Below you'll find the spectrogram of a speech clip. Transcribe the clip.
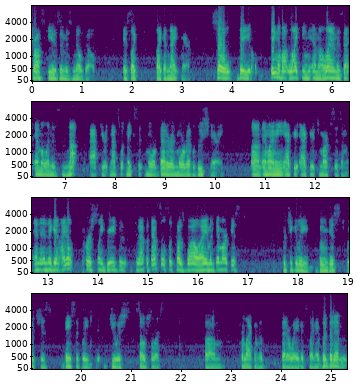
Trotskyism is no go. It's like like a nightmare. So the thing about liking MLM is that MLM is not accurate, and that's what makes it more better and more revolutionary. Um, and when I mean accurate, accurate to Marxism. And and again, I don't personally agree to, to that, but that's also because while I am a Demarchist, particularly Bundist, which is basically Jewish socialist, um, for lack of a better way of explaining it. But but um,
